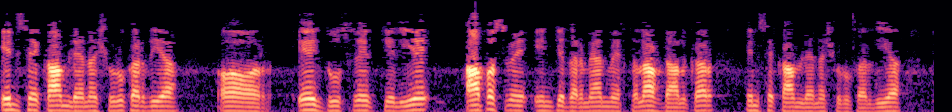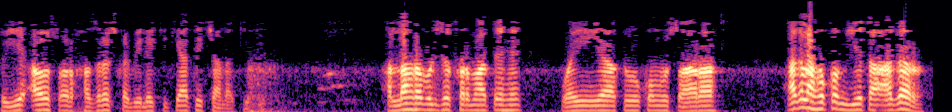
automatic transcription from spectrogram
ان سے کام لینا شروع کر دیا اور ایک دوسرے کے لیے آپس میں ان کے درمیان میں اختلاف ڈال کر ان سے کام لینا شروع کر دیا۔ تو یہ اوس اور خزرج قبیلے کی کیا تھی؟ چالاکی تھی۔ اللہ رب العزت فرماتے ہیں وہیں یا تو کم سارا اگلا حکم یہ تھا، اگر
